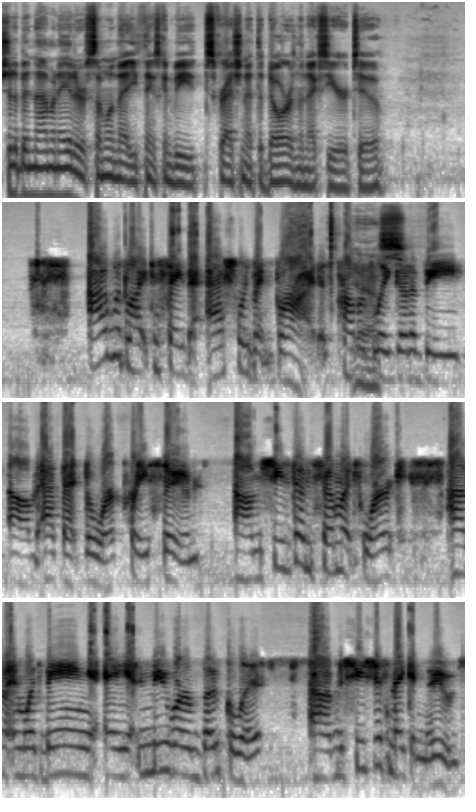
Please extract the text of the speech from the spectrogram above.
should have been nominated, or someone that you think is going to be scratching at the door in the next year or two? I would like to say that Ashley McBryde is probably Yes. going to be um, at that door pretty soon. Um, she's done so much work, um, and with being a newer vocalist, um, she's just making moves.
